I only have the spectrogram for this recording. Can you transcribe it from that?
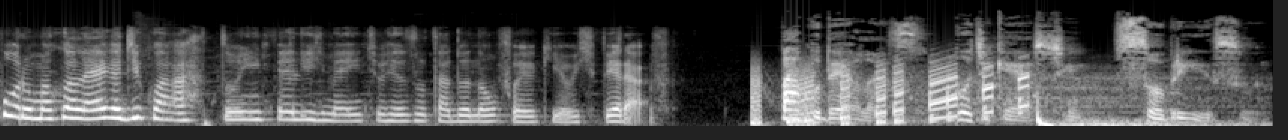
por uma colega de quarto, infelizmente o resultado não foi o que eu esperava. Papo Delas, podcast sobre isso.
